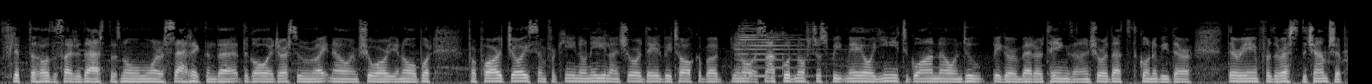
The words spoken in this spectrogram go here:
flip the other side of that. There's no one more ecstatic than the, the Galway dressing room right now, I'm sure, you know. But for Pádraic Joyce and for Cian O'Neill, I'm sure they'll be talking about, you know, it's not good enough just to beat Mayo. You need to go on now and do bigger and better things, and I'm sure that's going to be their, their aim for the rest of the championship.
